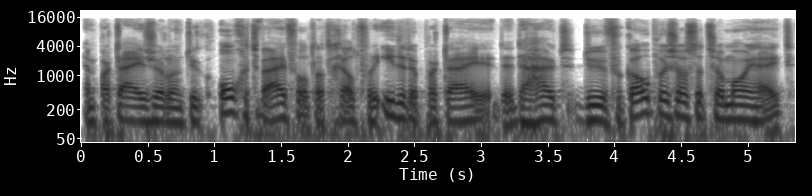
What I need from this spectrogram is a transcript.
En partijen zullen natuurlijk ongetwijfeld, dat geldt voor iedere partij, de, de huid duur verkopen, zoals dat zo mooi heet.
